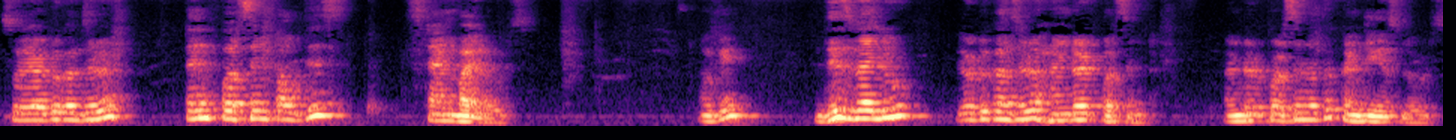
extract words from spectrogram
so you have to consider 10 percent of this standby loads. Okay? This value you have to consider 100 percent. 100 percent of the continuous loads.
